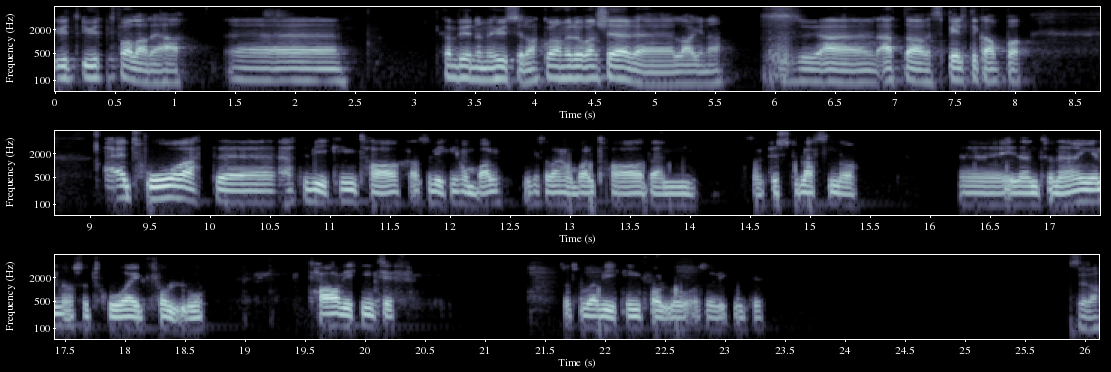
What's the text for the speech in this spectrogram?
ut, utfallet av det her. Vi kan begynne med huset. da. Hvordan vil du rangere lagene er etter spilte kamper? Jeg tror at, eh, at Viking tar, altså Viking håndball, Viking Stavanger håndball tar den sånn, førsteplassen da, eh, i den turneringen. Og så tror jeg Follo tar Viking TIFF. Så tror jeg Viking Follo og så Viking TIFF. Si da.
